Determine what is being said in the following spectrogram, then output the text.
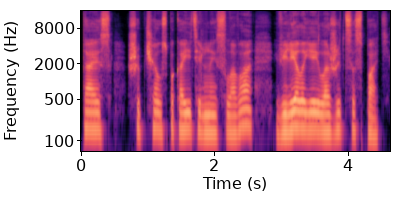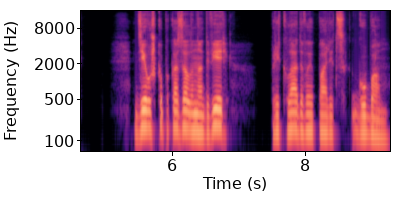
Таис, шепча успокоительные слова, велела ей ложиться спать. Девушка показала на дверь, прикладывая палец к губам.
